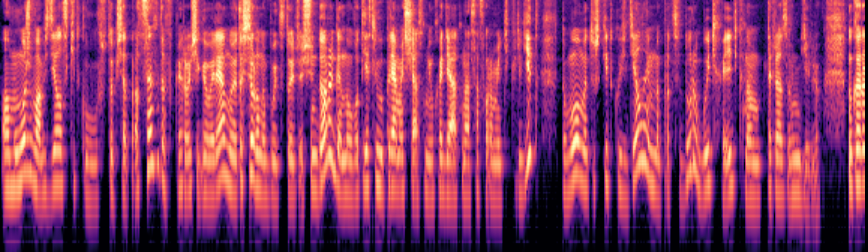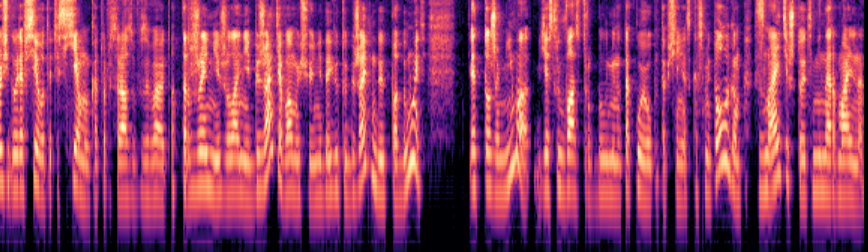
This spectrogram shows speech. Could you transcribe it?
а мы можем вам сделать скидку в 150%, короче говоря, но это все равно будет стоить очень дорого, но вот если вы прямо сейчас, не уходя от нас, оформите кредит, то мы вам эту скидку сделаем на процедуру, будете ходить к нам три раза в неделю. Ну, короче говоря, все вот эти схемы, которые сразу вызывают отторжение и желание бежать, а вам еще и не дают убежать, не дают подумать, это тоже мимо. Если у вас вдруг был именно такой опыт общения с косметологом, знайте, что это ненормально.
